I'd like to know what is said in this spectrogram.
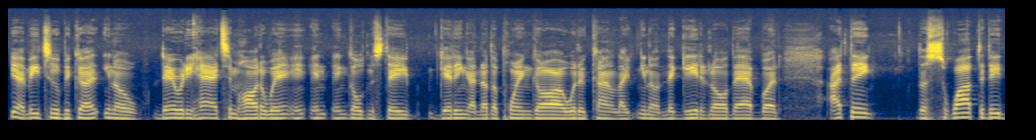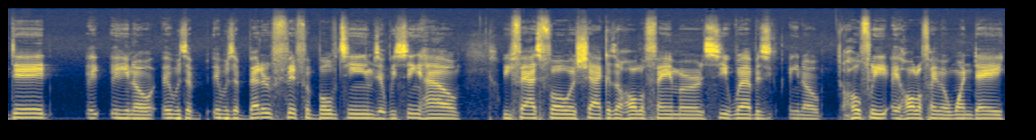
Yeah, me too. Because you know they already had Tim Hardaway in, in, in Golden State. Getting another point guard would have kind of like you know negated all that. But I think the swap that they did, it, you know, it was a it was a better fit for both teams. And we seeing how we fast forward. Shaq is a Hall of Famer. C Webb is you know hopefully a Hall of Famer one day.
